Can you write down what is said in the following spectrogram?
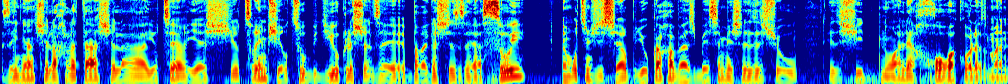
זה עניין של החלטה של היוצר. יש יוצרים שירצו בדיוק, לש... זה, ברגע שזה עשוי, הם רוצים שזה יישאר בדיוק ככה, ואז בעצם יש איזשהו, איזושהי תנועה לאחורה כל הזמן,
